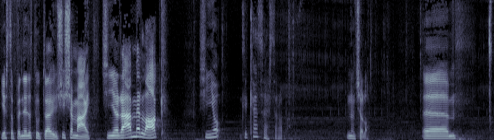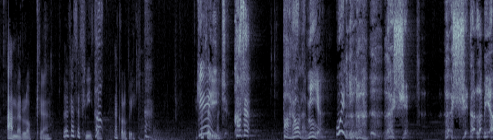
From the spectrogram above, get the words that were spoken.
Io sto prendendo tutto, eh, non riuscisce mai. Signor Hammerlock. Signor... Che cazzo è sta roba? Non ce l'ho. Ehm... Hammerlock. Dove cazzo è finito? Eccolo qui. Gage! Cosa? Parola mia! Winnie! Esci, esci dalla mia...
